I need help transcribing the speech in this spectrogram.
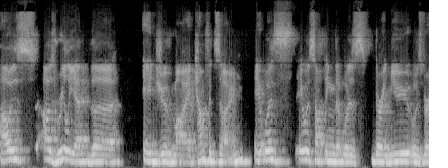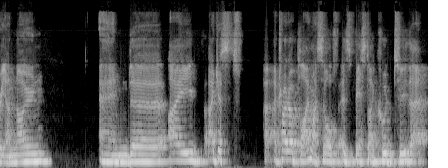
I was I was really at the edge of my comfort zone. It was it was something that was very new. It was very unknown, and uh, I I just I, I try to apply myself as best I could to that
